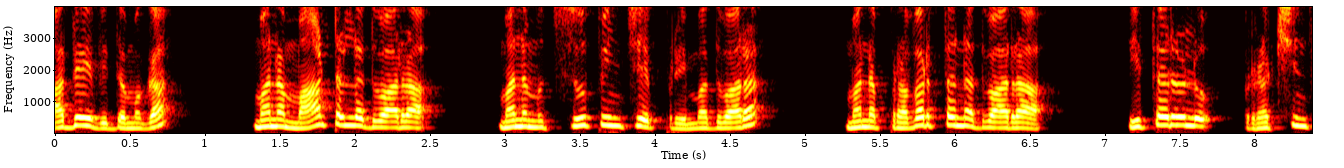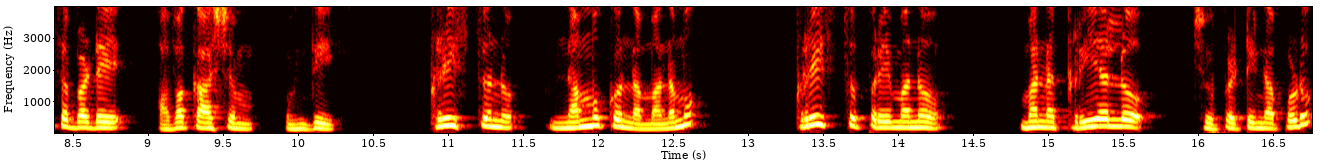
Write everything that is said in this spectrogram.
అదే విధముగా మన మాటల ద్వారా మనము చూపించే ప్రేమ ద్వారా మన ప్రవర్తన ద్వారా ఇతరులు రక్షించబడే అవకాశం ఉంది. క్రీస్తును నమ్ముకున్న మనము క్రీస్తు ప్రేమను మన క్రియల్లో చూపెట్టినప్పుడు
